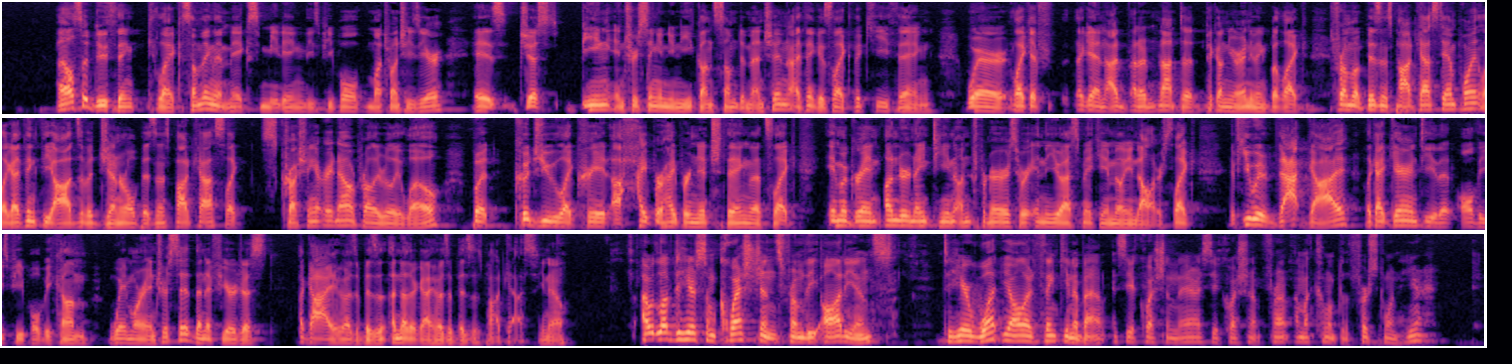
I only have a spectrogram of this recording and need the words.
I also do think like something that makes meeting these people much much easier is just being interesting and unique on some dimension. I think is like the key thing. Where like if again, I, I don't to pick on you or anything, but like from a business podcast standpoint, like I think the odds of a general business podcast like crushing it right now are probably really low. But could you like create a hyper hyper niche thing that's like immigrant under nineteen entrepreneurs who are in the U.S. making a million dollars, like if you were that guy, like I guarantee that all these people become way more interested than if you're just a guy who has a business, another guy who has a business podcast, you know? I would love to hear some questions from the audience to hear what y'all are thinking about. I see a question there. I see a question up front. I'm going to come up to the first one here.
